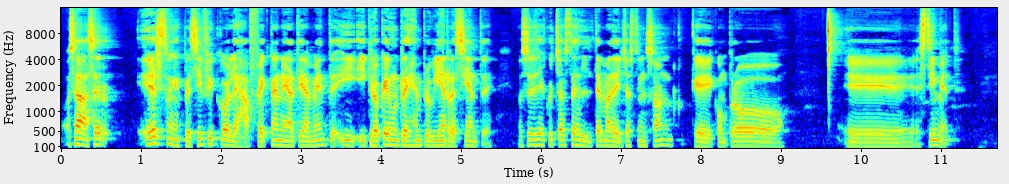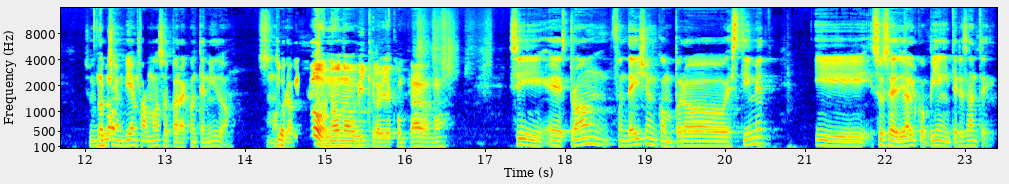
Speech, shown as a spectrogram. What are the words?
o sea, hacer esto en específico les afecta negativamente y, y creo que hay un ejemplo bien reciente. No sé si escuchaste el tema de Justin Sun que compró eh, Steemit. Es un No. blockchain bien famoso para contenido. como Lo block- compró, no, no vi que lo había comprado, ¿no? Sí, eh, Tron Foundation compró Steemit y sucedió algo bien interesante,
